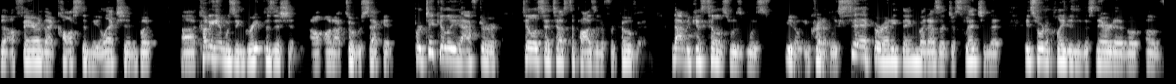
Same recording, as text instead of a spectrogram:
the affair that cost him the election. But uh, Cunningham was in great position on, on October 2nd, particularly after Tillis had tested positive for COVID. Not because Tillis was was you know incredibly sick or anything, but as I just mentioned, that it sort of played into this narrative of, of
